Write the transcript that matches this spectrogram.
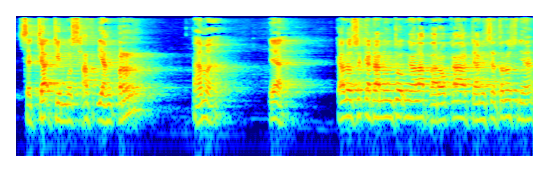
Sejak di mushaf yang pertama. Ya, kalau sekedar untuk ngalap barokah dan seterusnya,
